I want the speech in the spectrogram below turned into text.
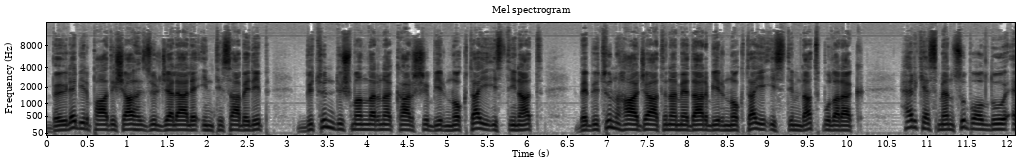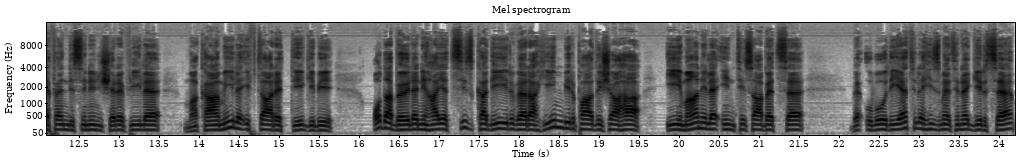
böyle bir padişah Zülcelal'e intisap edip, bütün düşmanlarına karşı bir noktayı istinat ve bütün hacatına medar bir noktayı istimdat bularak, herkes mensup olduğu efendisinin şerefiyle, makamıyla iftar ettiği gibi, o da böyle nihayetsiz kadir ve rahim bir padişaha iman ile intisap etse ve ubudiyetle hizmetine girse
